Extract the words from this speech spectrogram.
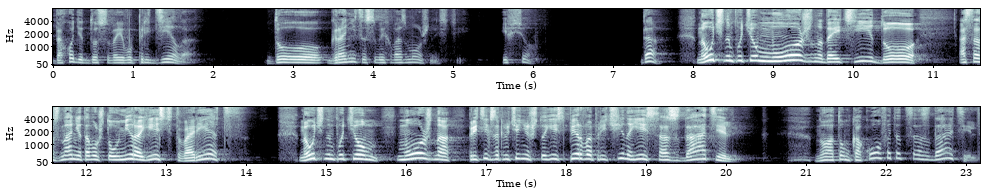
доходит до своего предела, до границы своих возможностей. И все. Да, научным путем можно дойти до осознания того, что у мира есть Творец. Научным путем можно прийти к заключению, что есть первая причина, есть Создатель. Но о том, каков этот Создатель,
